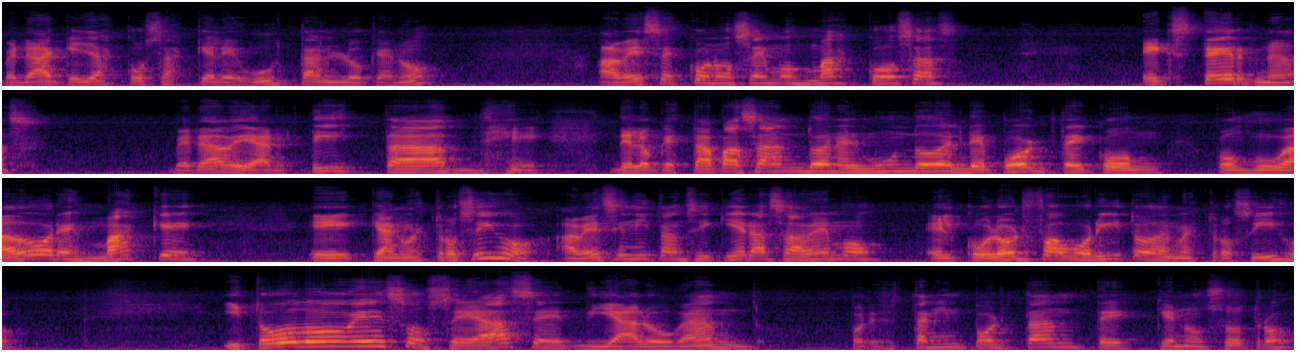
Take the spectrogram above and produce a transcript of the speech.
¿verdad? Aquellas cosas que le gustan, lo que no. A veces conocemos más cosas externas, ¿verdad? De artistas, de, de lo que está pasando en el mundo del deporte con, con jugadores, más que, eh, que a nuestros hijos. A veces ni tan siquiera sabemos el color favorito de nuestros hijos. Y todo eso se hace dialogando. Por eso es tan importante que nosotros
